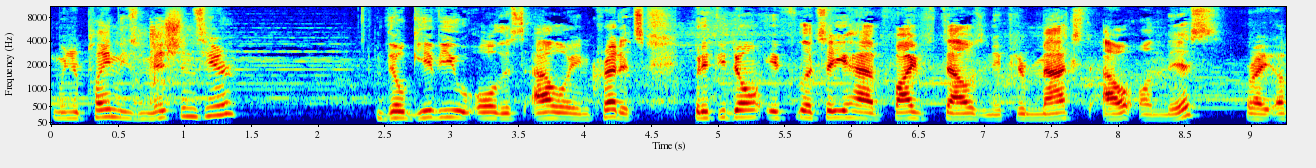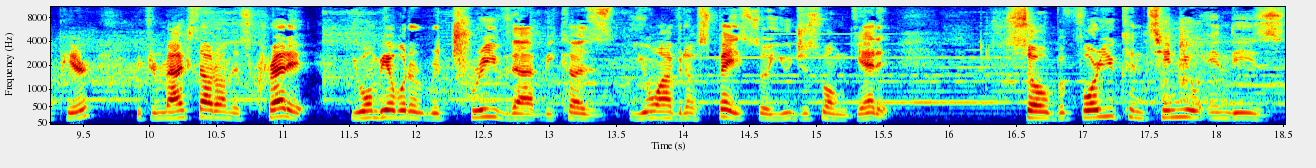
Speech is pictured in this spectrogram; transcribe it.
when you're playing these missions here, they'll give you all this alloy and credits. But if you don't, if let's say you have five thousand, if you're maxed out on this right up here, if you're maxed out on this credit, you won't be able to retrieve that because you won't have enough space. So you just won't get it. So before you continue in these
